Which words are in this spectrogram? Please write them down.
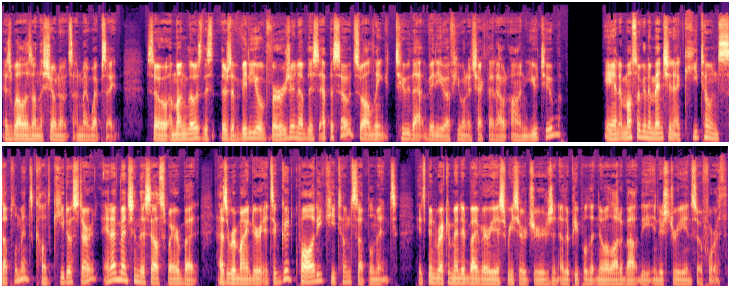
as well as on the show notes on my website. So, among those, this, there's a video version of this episode, so I'll link to that video if you want to check that out on YouTube. And I'm also going to mention a ketone supplement called KetoStart. And I've mentioned this elsewhere, but as a reminder, it's a good quality ketone supplement. It's been recommended by various researchers and other people that know a lot about the industry and so forth.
